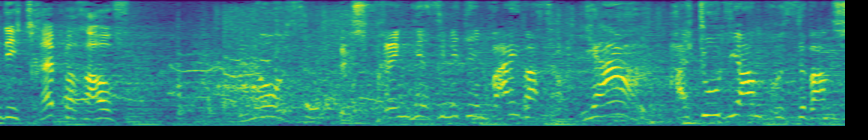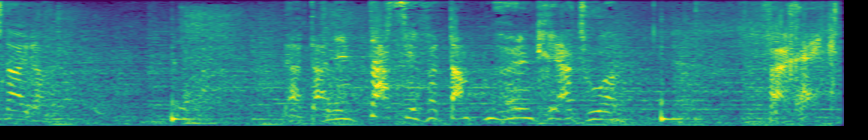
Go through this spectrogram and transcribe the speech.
Kommen die Treppe rauf. Los, besprengen wir sie mit dem Weihwasser. Ja! Halt du die Armbrüste, Wandschneider. Na dann nehmt das, ihr verdammten Höllenkreaturen. Verreckt!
